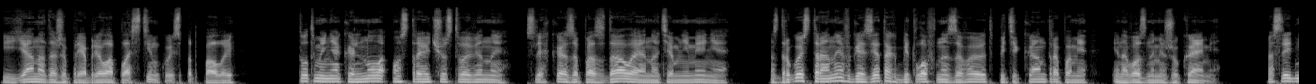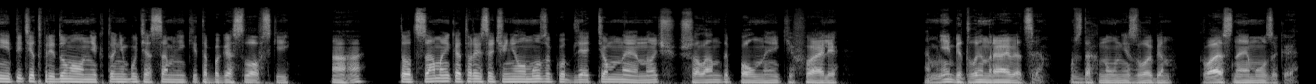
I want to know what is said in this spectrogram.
и Яна даже приобрела пластинку из-под полы. Тут меня кольнуло острое чувство вины, слегка запоздалое, но тем не менее. С другой стороны, в газетах битлов называют пятикантропами и навозными жуками. Последний эпитет придумал не кто-нибудь, а сам Никита Богословский. Ага, тот самый, который сочинил музыку для «Темная ночь», «Шаланды полные кефали». «А мне битлы нравятся», — вздохнул Незлобин. «Классная музыка».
